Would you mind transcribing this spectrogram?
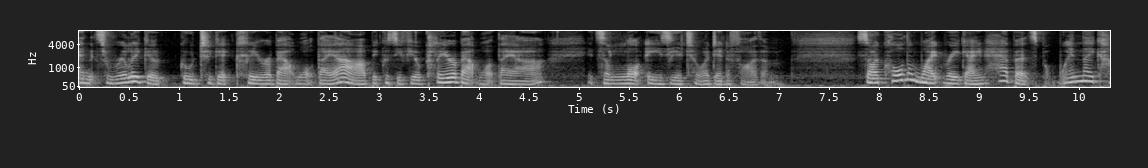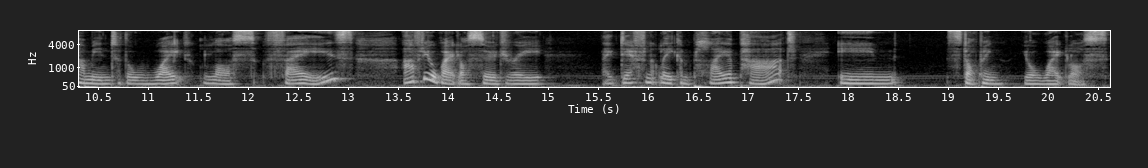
and it's really good, good to get clear about what they are because if you're clear about what they are, it's a lot easier to identify them. So I call them weight regain habits, but when they come into the weight loss phase, after your weight loss surgery, they definitely can play a part in stopping your weight loss.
